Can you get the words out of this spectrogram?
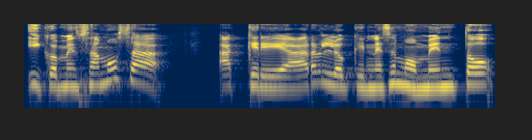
Y comenzamos a, a crear lo que en ese momento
